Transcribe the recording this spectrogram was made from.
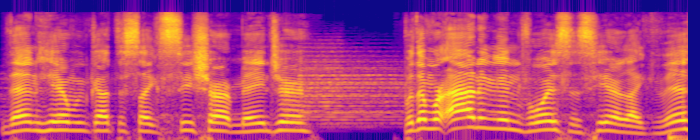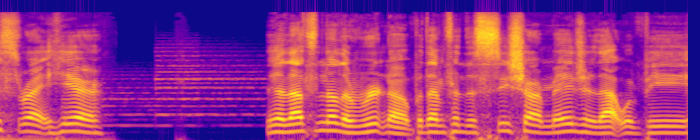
Then here we've got this like C sharp major but then we're adding in voices here, like this right here. Yeah, that's another root note. But then for the C sharp major, that would be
